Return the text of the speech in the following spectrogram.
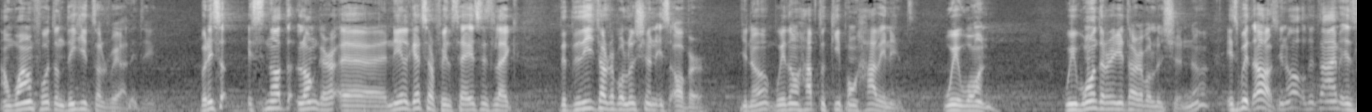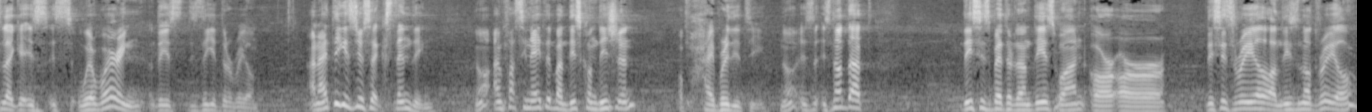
and one foot on digital reality. But it's, it's not longer, uh, Neil Gershenfeld says, it's like the digital revolution is over. You know, we don't have to keep on having it. We won. We won the digital revolution. No? It's with us, you know, all the time. It's like it's, it's, we're wearing this, this digital realm. And I think it's just extending. No? I'm fascinated by this condition of hybridity. No? It's, it's not that this is better than this one or, or this is real and this is not real.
